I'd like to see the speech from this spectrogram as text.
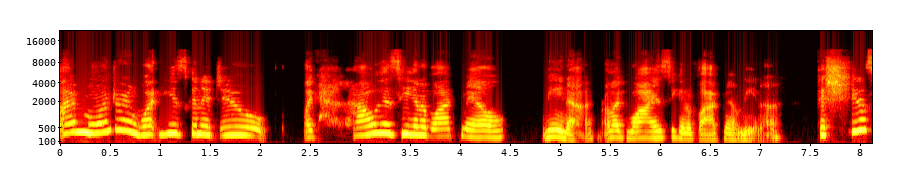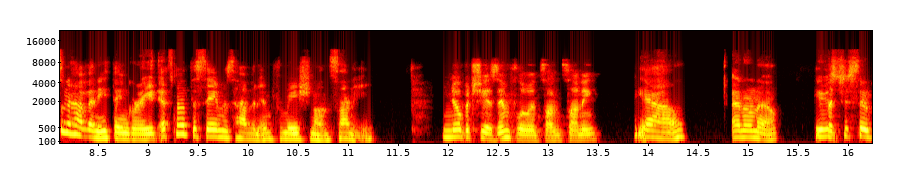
I'm wondering what he's gonna do. Like, how is he gonna blackmail Nina? Or like why is he gonna blackmail Nina? Because she doesn't have anything great. It's not the same as having information on Sonny. No, but she has influence on Sonny. Yeah. I don't know. He was But- just so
